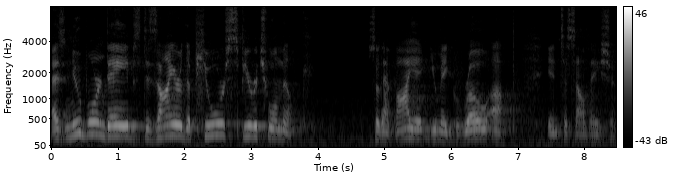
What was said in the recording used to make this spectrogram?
as newborn babes desire the pure spiritual milk, so that by it you may grow up into salvation.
